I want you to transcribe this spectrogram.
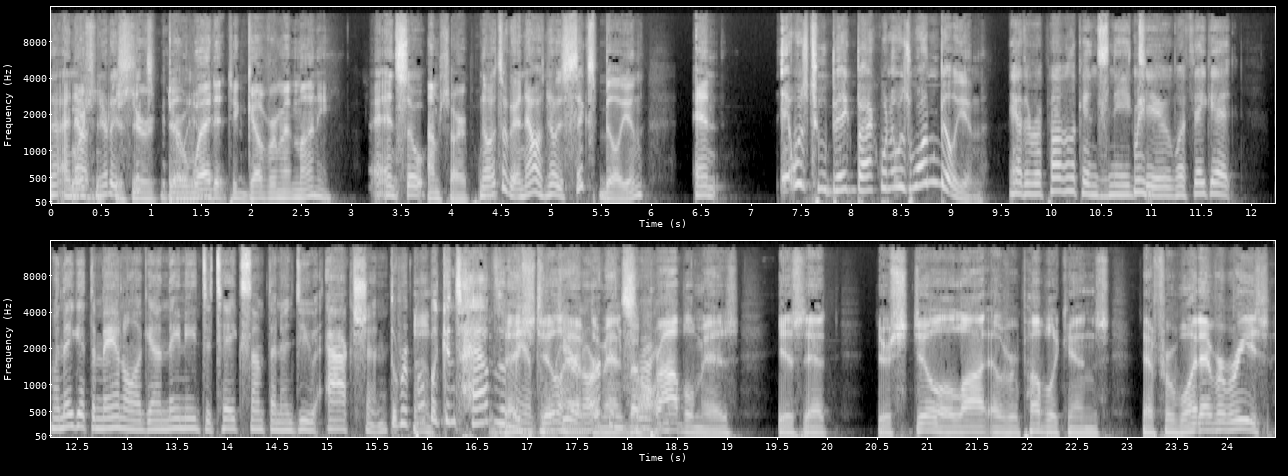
and now it's course, nearly because six they're, they're wedded to government money. And so I'm sorry. Paul. No, it's okay. Now it's nearly six billion, and it was too big back when it was one billion. Yeah, the Republicans need I mean- to if they get when they get the mantle again, they need to take something and do action. The Republicans have the they mantle still here have in the man. Arkansas. But the problem is, is that there's still a lot of Republicans that, for whatever reason,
